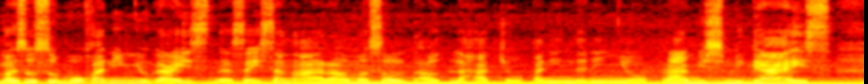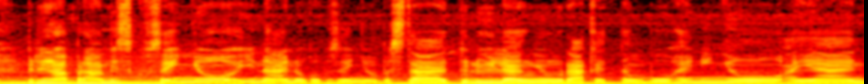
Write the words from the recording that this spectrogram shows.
masusubukan ninyo guys na sa isang araw ma-sold out lahat yung paninda ninyo. Promise me guys, pinapromise ko sa inyo, inaano ko sa inyo, basta tuloy lang yung racket ng buhay ninyo, ayan,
